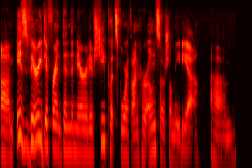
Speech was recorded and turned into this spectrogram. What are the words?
um, is very different than the narrative she puts forth on her own social media um,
